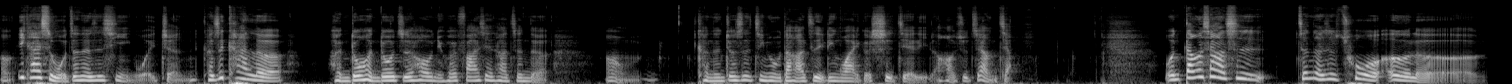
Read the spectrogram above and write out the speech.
嗯，一开始我真的是信以为真，可是看了很多很多之后，你会发现他真的，嗯，可能就是进入到他自己另外一个世界里。然后就这样讲，我当下是真的是错愕了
